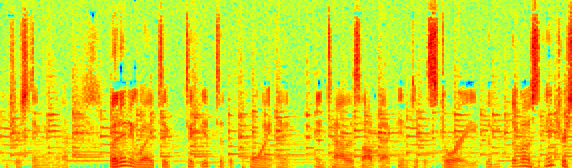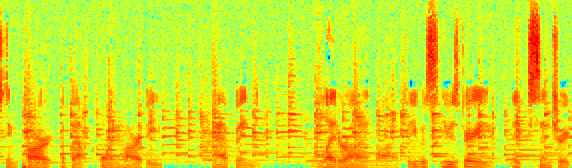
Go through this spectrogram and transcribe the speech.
Interesting enough. But anyway, to, to get to the point and, and tie this all back into the story, the, the most interesting part about Coin Harvey happened later on in life. He was he was very eccentric,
